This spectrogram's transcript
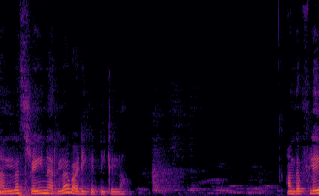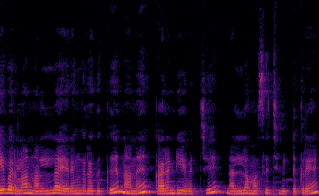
நல்ல ஸ்ட்ரெயினரில் வடிகட்டிக்கலாம். அந்த ஃப்ளேவர்லாம் நல்லா இறங்குறதுக்கு நான் கரண்டியை வச்சு நல்லா மசிச்சு விட்டுக்கிறேன்.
